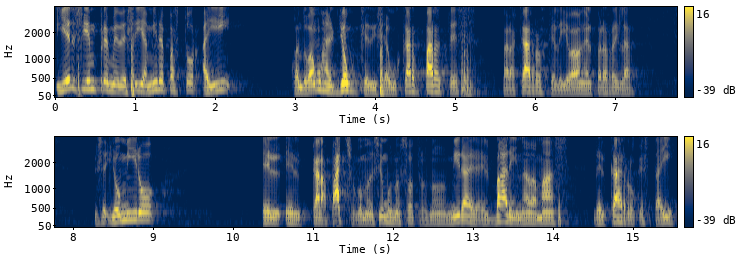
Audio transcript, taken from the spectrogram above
Y él siempre me decía, mire pastor, ahí cuando vamos al yonque, dice, a buscar partes para carros que le llevaban a él para arreglar, dice, yo miro el, carapacho, como decimos nosotros, ¿no? mira el, el bari nada más del carro que está ahí.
